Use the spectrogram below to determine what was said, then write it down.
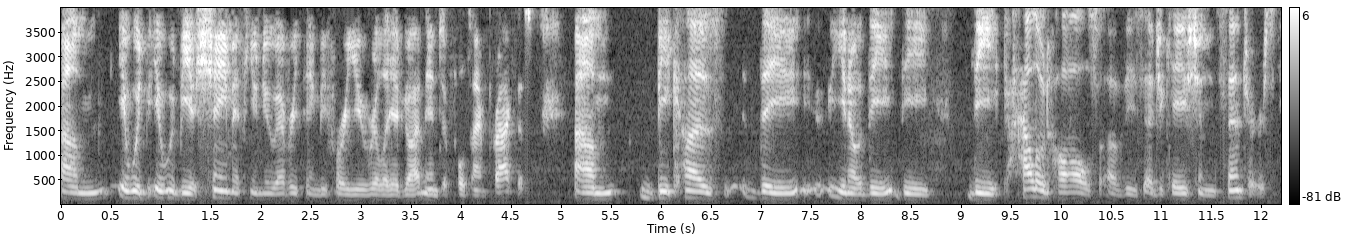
Um, it would it would be a shame if you knew everything before you really had gotten into full time practice, um, because the you know the the the hallowed halls of these education centers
